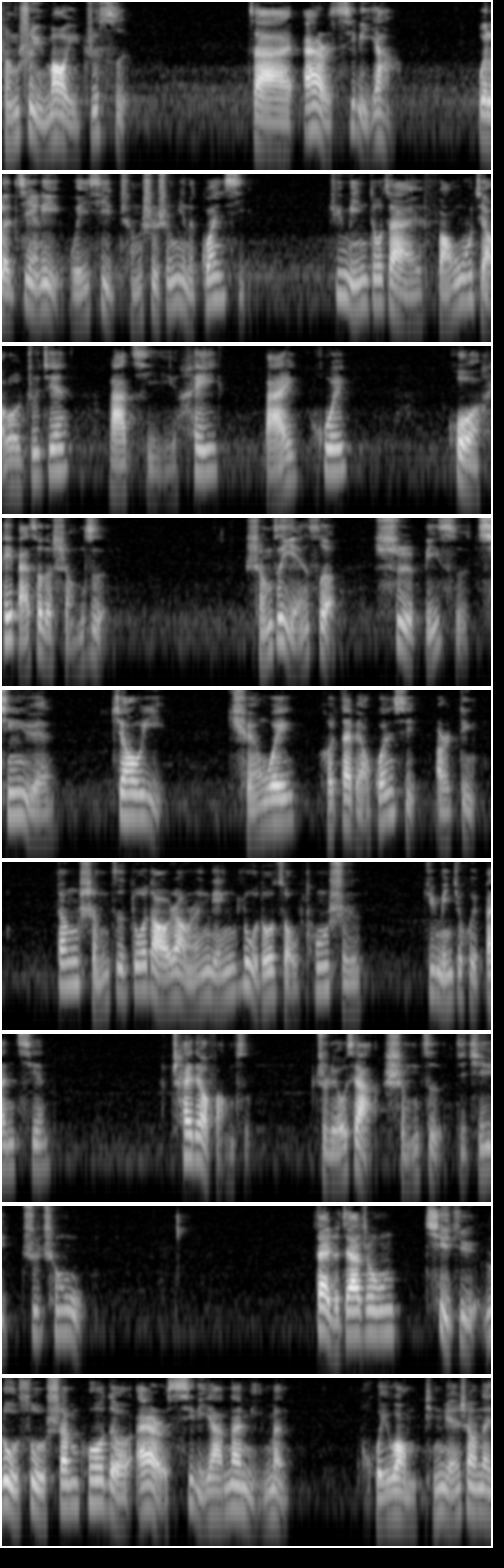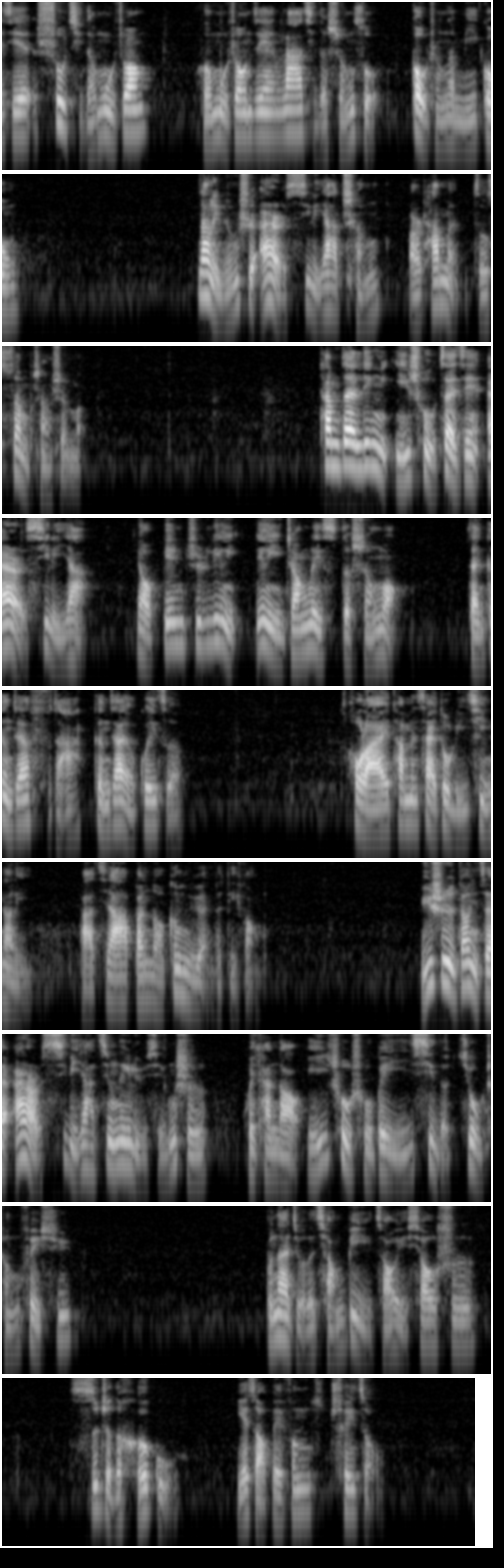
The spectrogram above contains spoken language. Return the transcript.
城市与贸易之四，在埃尔西里亚，为了建立维系城市生命的关系，居民都在房屋角落之间拉起黑白灰或黑白色的绳子。绳子颜色是彼此亲缘、交易、权威和代表关系而定。当绳子多到让人连路都走不通时，居民就会搬迁。拆掉房子，只留下绳子及其支撑物。带着家中器具露宿山坡的埃尔西里亚难民们，回望平原上那些竖起的木桩和木桩间拉起的绳索构成的迷宫。那里仍是埃尔西里亚城，而他们则算不上什么。他们在另一处再见埃尔西里亚。要编织另另一张类似的绳网，但更加复杂、更加有规则。后来，他们再度离弃那里，把家搬到更远的地方。于是，当你在埃尔西里亚境内旅行时，会看到一处处被遗弃的旧城废墟，不耐久的墙壁早已消失，死者的颌骨也早被风吹走。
